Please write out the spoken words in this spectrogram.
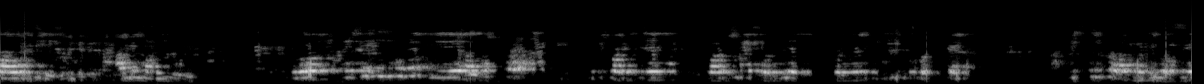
হওয়া উচিত আমি মনে করি তো সেই হিসেবে যে অবস্থা কলেজে পড়াশোনা করতে হচ্ছে বিশৃঙ্খলাপতি হচ্ছে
